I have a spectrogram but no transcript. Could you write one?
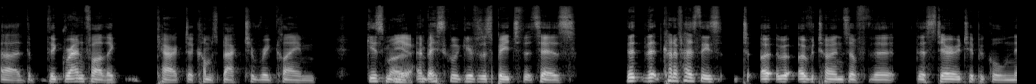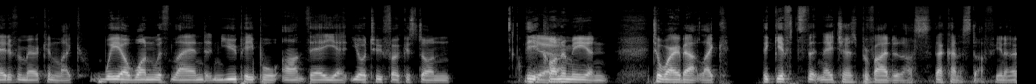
uh, the the grandfather character comes back to reclaim Gizmo Yeah. and basically gives a speech that says that that kind of has these t- overtones of the the stereotypical Native American like we are one with land and you people aren't there yet. You're too focused on the Yeah. economy and to worry about like the gifts that nature has provided us, that kind of stuff, you know.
